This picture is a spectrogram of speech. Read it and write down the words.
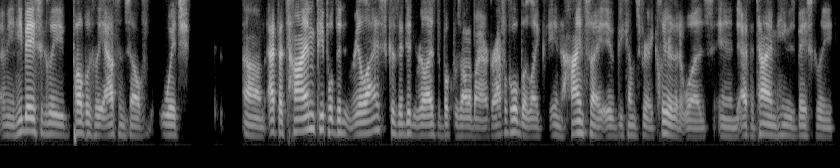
I mean, he basically publicly outs himself, which um, at the time people didn't realize because they didn't realize the book was autobiographical. But like in hindsight, it becomes very clear that it was. And at the time, he was basically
